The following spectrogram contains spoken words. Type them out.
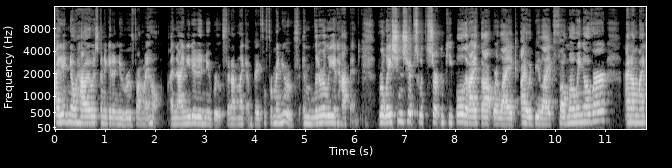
I didn't know how I was going to get a new roof on my home and I needed a new roof. And I'm like, I'm grateful for my new roof. And literally it happened. Relationships with certain people that I thought were like, I would be like FOMOing over. And I'm like,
